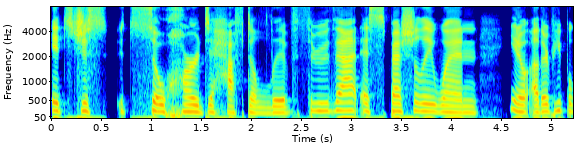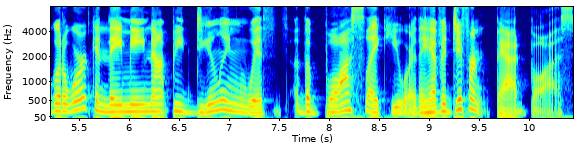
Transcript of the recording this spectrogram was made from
It's just, it's so hard to have to live through that, especially when, you know, other people go to work and they may not be dealing with the boss like you are. They have a different bad boss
